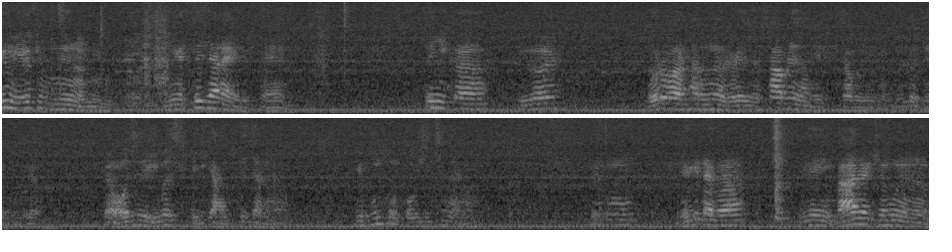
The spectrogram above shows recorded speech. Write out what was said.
지금 이렇게 보면은 이게 뜨잖아요 이렇게. 뜨니까 이걸 노로발 하는 걸 해서 사업에서 이렇게 잡아주면 눌러주는 거고요. 그냥 옷을 입었을 때 이게 안 뜨잖아요. 이게 붕붕 보기 싫잖아요. 그리고 여기다가 이게 많을 경우에는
